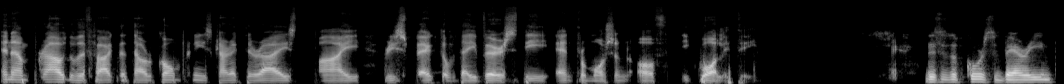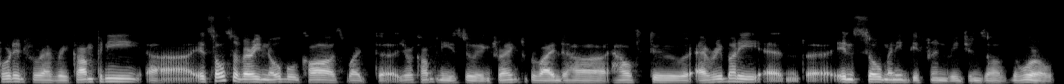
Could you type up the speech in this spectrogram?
And I'm proud of the fact that our company is characterized by respect of diversity and promotion of equality. This is, of course, very important for every company. Uh, it's also a very noble cause what uh, your company is doing, trying to provide uh, health to everybody and uh, in so many different regions of the world.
